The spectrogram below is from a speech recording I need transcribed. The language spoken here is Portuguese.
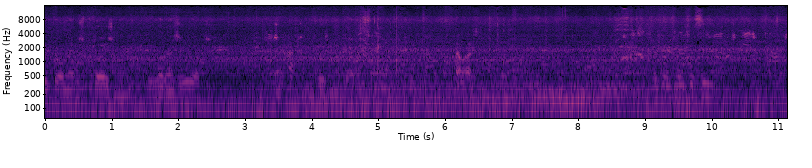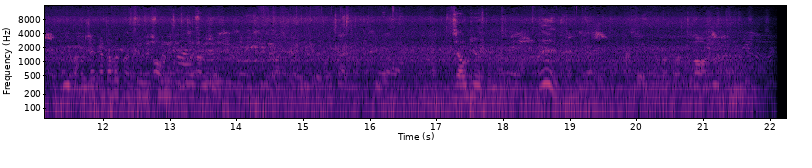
Pelo menos dois, não é? O laranja e o outro. Não, Os dois não acabaram Não, acho. Mas vamos ver assim. Mas já cantava quase todas as semanas em todas as vezes. Já o Guilherme também.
